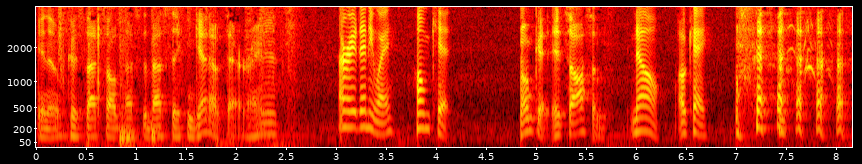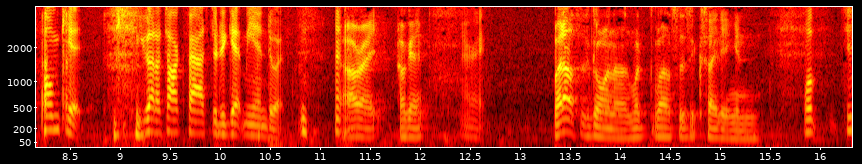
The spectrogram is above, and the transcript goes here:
You know, because that's all. That's the best they can get out there, right? All right. Anyway, HomeKit. HomeKit, it's awesome. No. Okay. HomeKit. You got to talk faster to get me into it. all right. Okay. All right. What else is going on? What, what else is exciting? And Well, see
